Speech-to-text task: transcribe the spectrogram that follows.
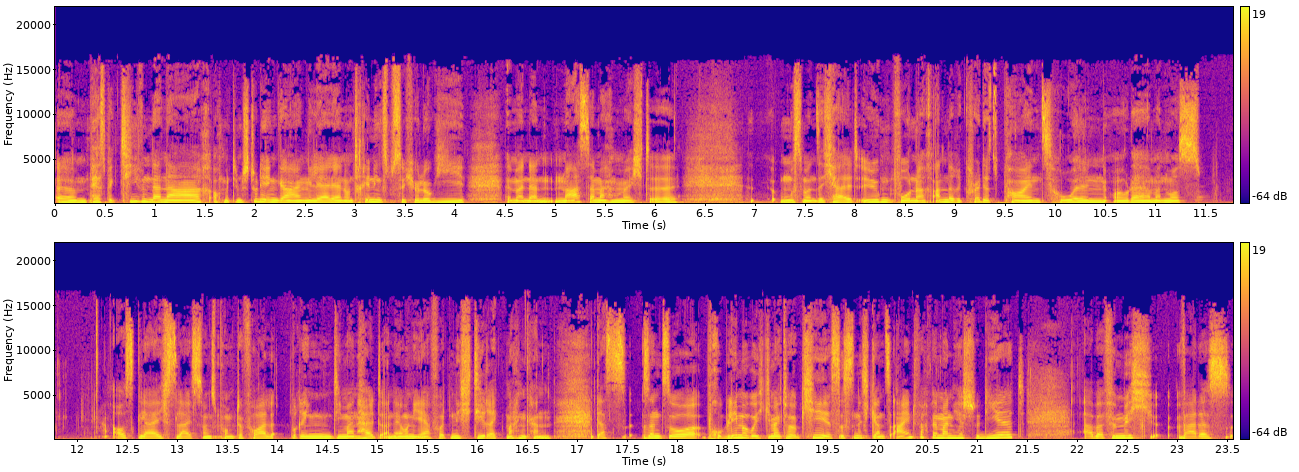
ähm, Perspektiven danach, auch mit dem Studiengang Lehrlern- und Trainingspsychologie. Wenn man dann einen Master machen möchte, muss man sich halt irgendwo nach andere Credit Points holen oder man muss Ausgleichsleistungspunkte vorbringen, die man halt an der Uni Erfurt nicht direkt machen kann. Das sind so Probleme, wo ich gemerkt habe, okay, es ist nicht ganz einfach, wenn man hier studiert, aber für mich war das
